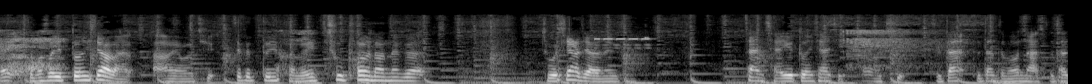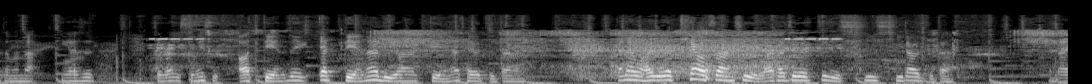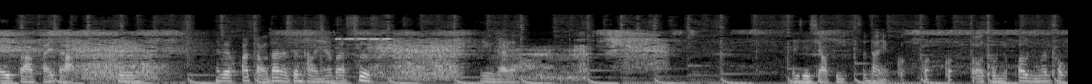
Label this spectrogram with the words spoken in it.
哎，怎么说又蹲下来了？哎呀，我去，这个蹲很容易触碰到那个左下角的那个，站起来又蹲下去，哎我去。子弹，子弹怎么拿？子弹怎么拿？应该是怎么什么意思？啊，点这要点那地方，点一下才有子弹。刚才我还以为跳上去，然后他就会自己吸吸到子弹。那一把白打，对，那个发导弹的真讨厌，要把它射死。又来了，那些小兵真讨厌，咣咣咣，爆头爆你们头！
